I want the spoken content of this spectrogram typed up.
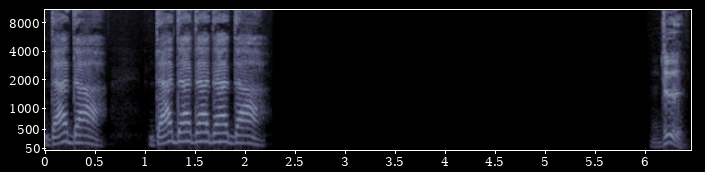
da da, da da da da da, 2,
